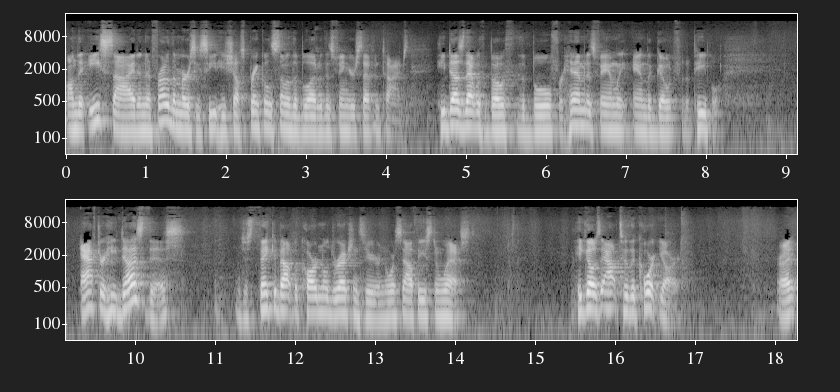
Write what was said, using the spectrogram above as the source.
on the east side, and in front of the mercy seat he shall sprinkle some of the blood with his finger seven times. He does that with both the bull for him and his family and the goat for the people. After he does this, just think about the cardinal directions here north, south, east, and west. He goes out to the courtyard, right?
